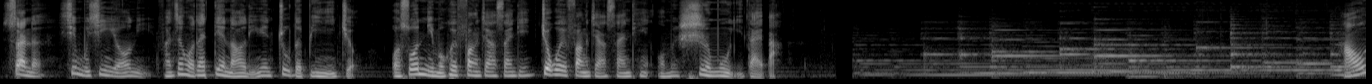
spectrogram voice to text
算了，信不信由你，反正我在电脑里面住的比你久。我说你们会放假三天，就会放假三天，我们拭目以待吧。好，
